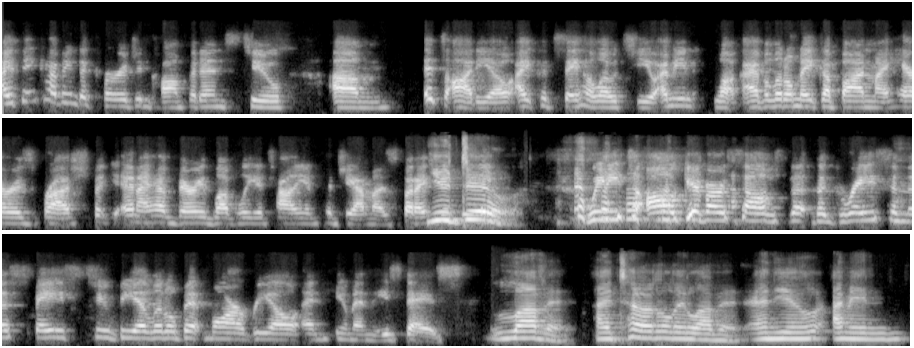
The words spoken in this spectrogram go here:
i think having the courage and confidence to um, it's audio. I could say hello to you. I mean look i have a little makeup on my hair is brushed but and i have very lovely italian pajamas but i you do. we need to all give ourselves the, the grace and the space to be a little bit more real and human these days love it. I totally love it. And you i mean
